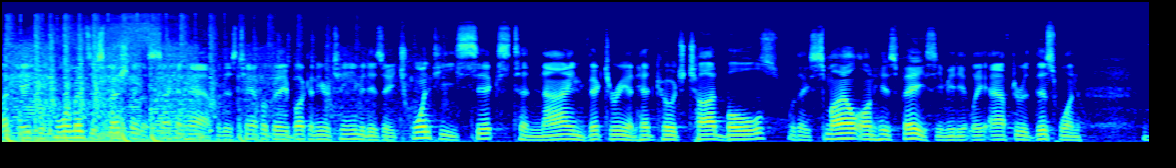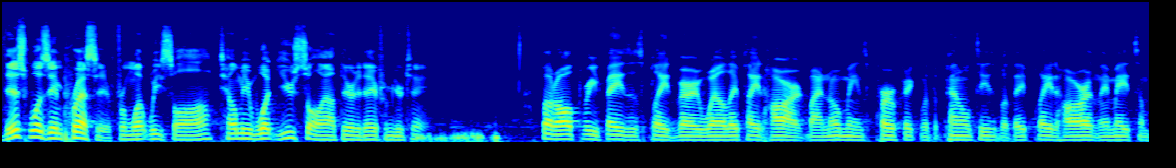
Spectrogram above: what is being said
What a performance, especially in the second half of this Tampa Bay Buccaneer team. It is a 26 to 9 victory, and head coach Todd Bowles with a smile on his face immediately after this one. This was impressive from what we saw. Tell me what you saw out there today from your team. I thought all three phases played very well. They played hard, by no means perfect with the penalties, but they played hard and they made some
